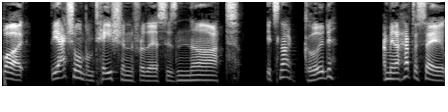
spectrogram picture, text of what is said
But the actual implementation for this is not it's not good. I mean i have to say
